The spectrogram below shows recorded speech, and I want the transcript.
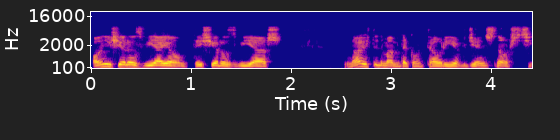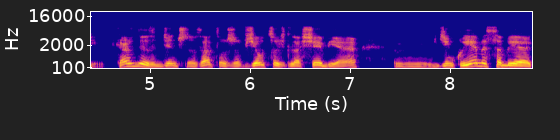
oni się rozwijają, ty się rozwijasz. No i wtedy mamy taką teorię wdzięczności. Każdy jest wdzięczny za to, że wziął coś dla siebie. Mm, dziękujemy sobie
